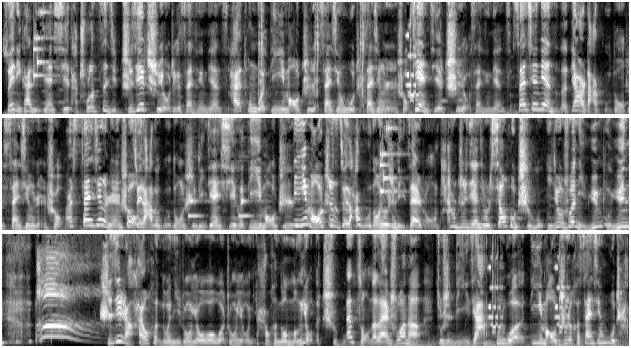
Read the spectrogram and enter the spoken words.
所以你看李健熙，他除了自己直接持有这个三星电子，还通过第一毛织、三星物产、三星人寿间接持有三星电子。三星电子的第二大股东是三星人寿，而三星人寿最大的股东是李健熙和第一毛织，第一毛织的最大股东又是李在镕，他们之间就是相互持股。也就是说，你晕不晕？实际上还有很多你中有我，我中有你，还有很多盟友的持股。但总的来说呢，就是李家通过第一毛织和三星物产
